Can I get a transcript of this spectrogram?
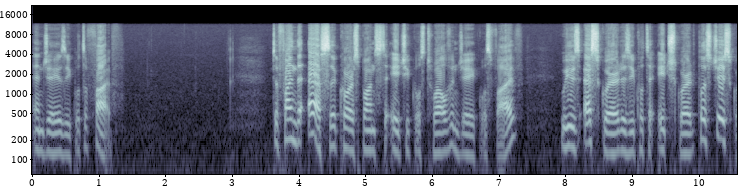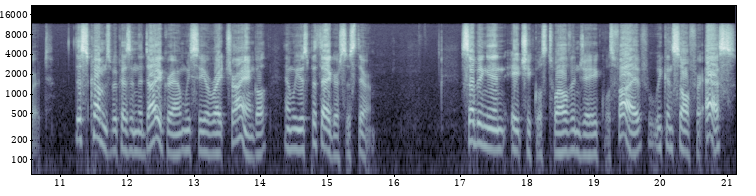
and j is equal to 5. To find the s that corresponds to h equals 12 and j equals 5, we use s squared is equal to h squared plus j squared. This comes because in the diagram we see a right triangle and we use Pythagoras' theorem. Subbing in h equals 12 and j equals 5, we can solve for s,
